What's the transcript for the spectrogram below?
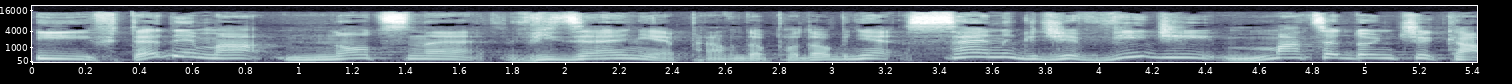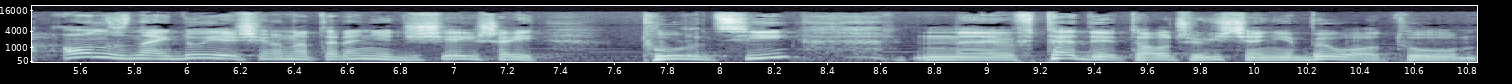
i wtedy ma nocne widzenie, prawdopodobnie sen, gdzie widzi Macedończyka. On znajduje się na terenie dzisiejszej Turcji. Mm, wtedy to oczywiście nie było tu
